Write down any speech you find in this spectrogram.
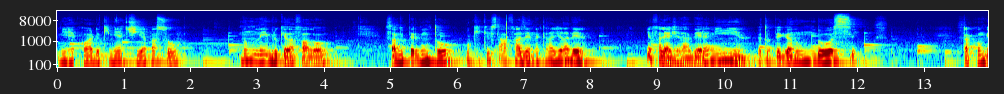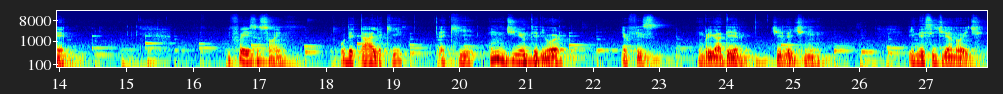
me recordo que minha tia passou. Não lembro o que ela falou, só me perguntou o que, que eu estava fazendo naquela geladeira. E eu falei: a geladeira é minha, eu estou pegando um doce para comer. E foi esse o sonho. O detalhe aqui é que um dia anterior eu fiz um brigadeiro de leite ninho. E nesse dia à noite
